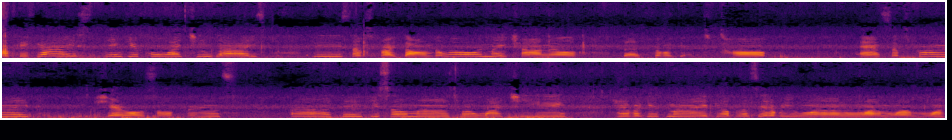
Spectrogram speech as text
Okay guys, thank you for watching guys. Please subscribe down below on my channel. Don't forget to top and subscribe. Share also friends. Bye. Thank you so much for watching. Have a good night. God bless everyone. Mwah, mwah,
